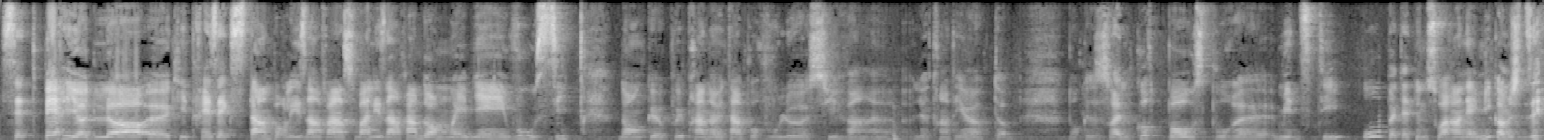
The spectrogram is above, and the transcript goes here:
cette période-là euh, qui est très excitante pour les enfants. Souvent, les enfants dorment moins bien, vous aussi. Donc, euh, vous pouvez prendre un temps pour vous là, suivant le 31 octobre. Donc, que ce soit une courte pause pour euh, méditer ou peut-être une soirée en amis, comme je disais,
